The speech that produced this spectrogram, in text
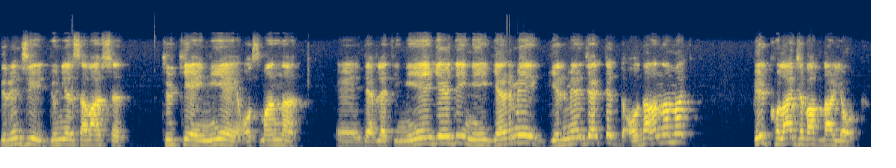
Birinci Dünya Savaşı Türkiye niye Osmanlı e, devleti niye girdi, niye girme, girmeyecekti o da anlamak. Bir kolay cevaplar yok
